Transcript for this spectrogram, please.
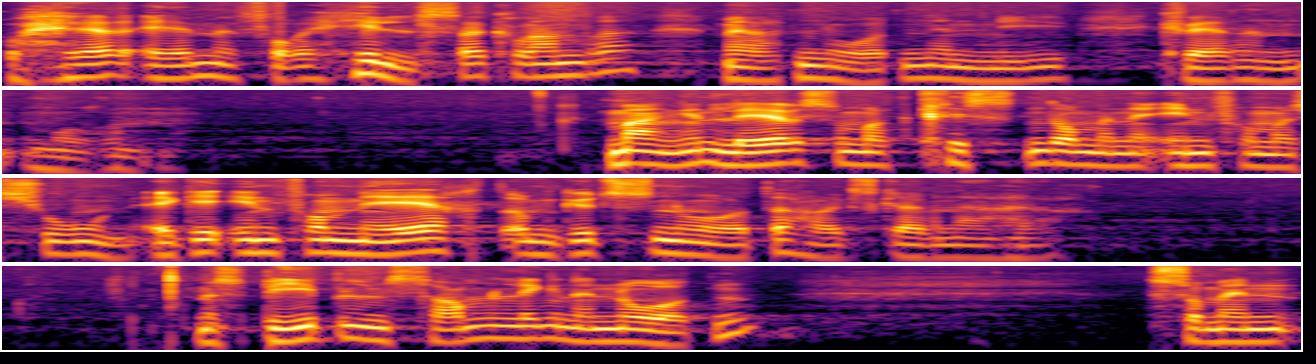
Og her er vi for å hilse hverandre med at nåden er ny hver en morgen. Mange lever som at kristendommen er informasjon. Jeg er informert om Guds nåde, har jeg skrevet ned her. Mens Bibelen sammenligner nåden som en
